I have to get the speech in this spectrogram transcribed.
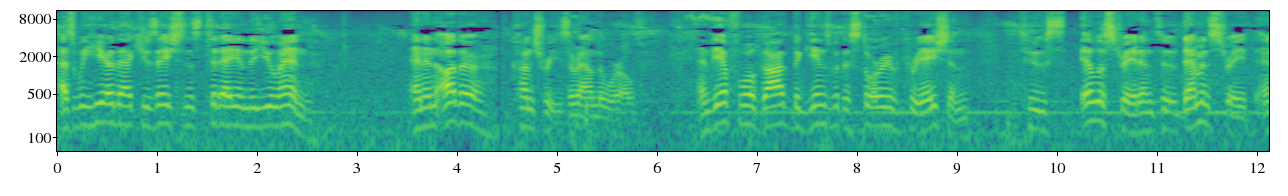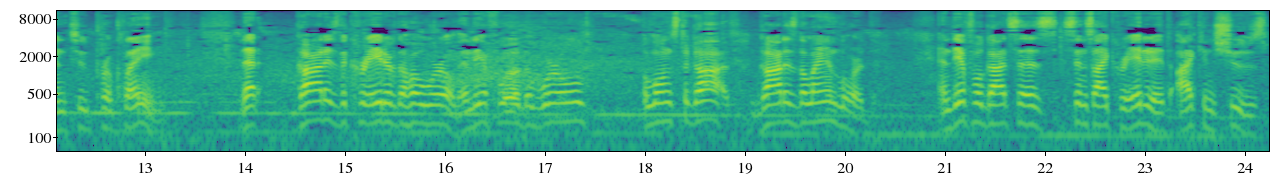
as we hear the accusations today in the UN and in other countries around the world. And therefore, God begins with the story of creation to illustrate and to demonstrate and to proclaim that God is the creator of the whole world, and therefore the world belongs to God. God is the landlord. And therefore, God says, Since I created it, I can choose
